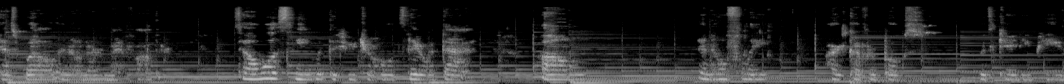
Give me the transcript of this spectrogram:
as well in honor of my father. So we'll see what the future holds there with that. Um, and hopefully, hardcover books with KDP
